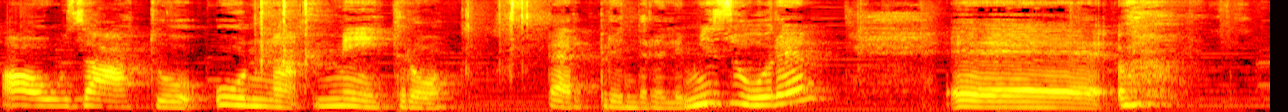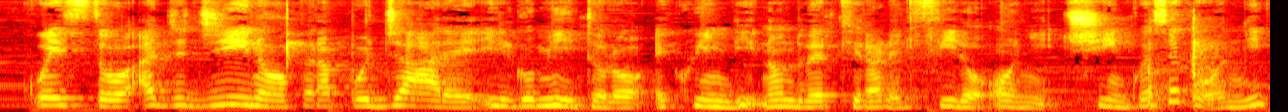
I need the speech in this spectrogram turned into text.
ho usato un metro per prendere le misure, eh, questo aggeggino per appoggiare il gomitolo e quindi non dover tirare il filo ogni 5 secondi.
